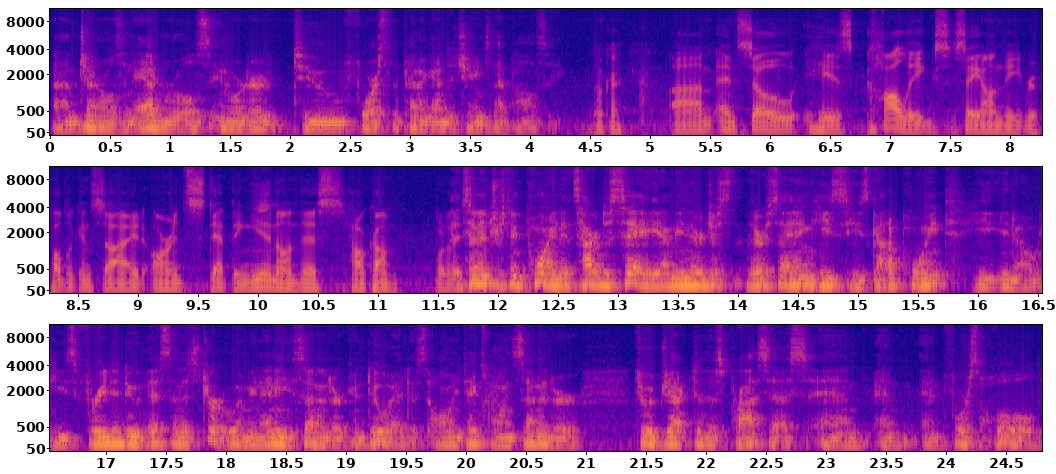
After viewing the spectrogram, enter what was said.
um, generals and admirals in order to force the Pentagon to change that policy. Okay. Um, and so his colleagues, say on the Republican side, aren't stepping in on this. How come? What are they? It's saying? an interesting point. It's hard to say. I mean, they're just they're saying he's he's got a point. He you know he's free to do this, and it's true. I mean, any senator can do it. It only takes one senator to object to this process and and and force a hold.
